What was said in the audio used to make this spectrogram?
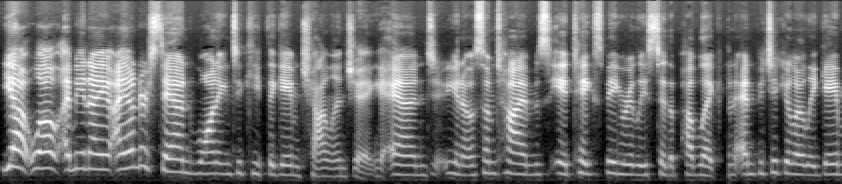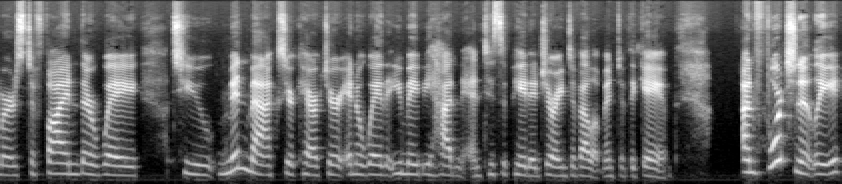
Yeah, well, I mean, I I understand wanting to keep the game challenging, and you know, sometimes it takes being released to the public and, and particularly gamers to find their way to min max your character in a way that you maybe hadn't anticipated during development of the game. Unfortunately,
